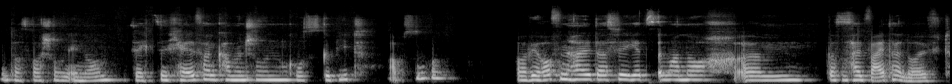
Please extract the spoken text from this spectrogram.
Und das war schon enorm. 60 Helfern kann man schon ein großes Gebiet absuchen. Aber wir hoffen halt, dass wir jetzt immer noch, ähm, dass es halt weiterläuft.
